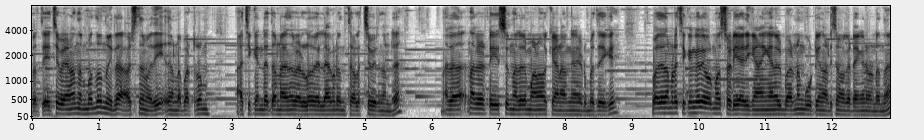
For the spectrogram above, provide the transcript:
പ്രത്യേകിച്ച് വേണം നിർബന്ധമൊന്നുമില്ല. ആവശ്യത്തിന് മതി. നമ്മുടെ ബട്ടറും ആ ചിക്കന്റെ അകത്ത് ഉണ്ടായിരുന്ന വെള്ളവും എല്ലാം കൂടെ ഒന്ന് തിളച്ച് വരുന്നുണ്ട്. നല്ല നല്ലൊരു ടേസ്റ്റും നല്ലൊരു മണമൊക്കെയാണ് അങ്ങനെ ഇടുമ്പോഴത്തേക്ക്. അപ്പോൾ അതായത് നമ്മുടെ ചിക്കൻ കറി ഓൾമോസ്റ്റ് റെഡി ആയിരിക്കുകയാണെങ്കിൽ ഞാനൊരു ബണ്ണും കൂട്ടി ഒന്ന് അടിച്ച് നോക്കട്ടെ എങ്ങനെ ഉണ്ടെന്ന്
